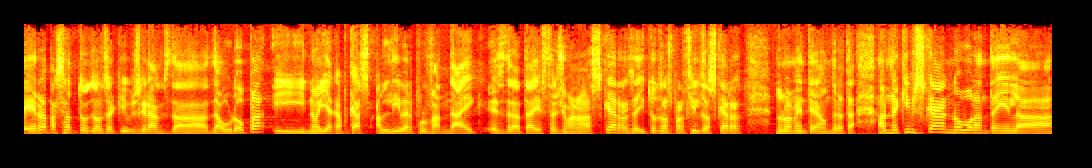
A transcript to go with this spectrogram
he repassat tots els equips grans d'Europa de, i no hi ha cap cas. El Liverpool Van Dijk és dretà i està jugant a l'esquerra, és a dir, tots els perfils esquerres normalment tenen un dretà. En equips que no volen tenir la,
